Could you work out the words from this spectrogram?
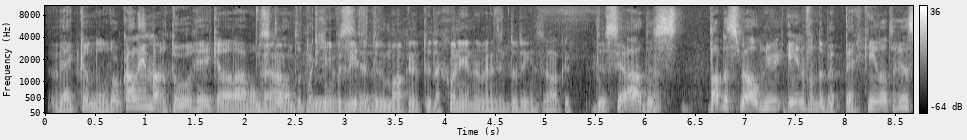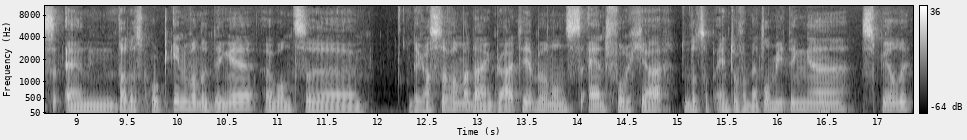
wij kunnen het ook alleen maar doorrekenen naar onze Ja, klanten. moet toe. geen Dus, verliezen eh, doen maken, doe dat gewoon niet. Dan doe je geen zaken. dus ja, dus dat is wel nu een van de beperkingen dat er is. En dat is ook een van de dingen, eh, want eh, de gasten van Madame die hebben ons eind vorig jaar, toen dat ze op Eindhoven Metal Meeting eh, speelden,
